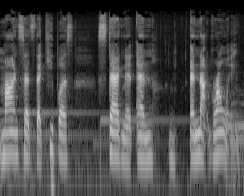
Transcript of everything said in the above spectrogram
mindsets that keep us stagnant and and not growing.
